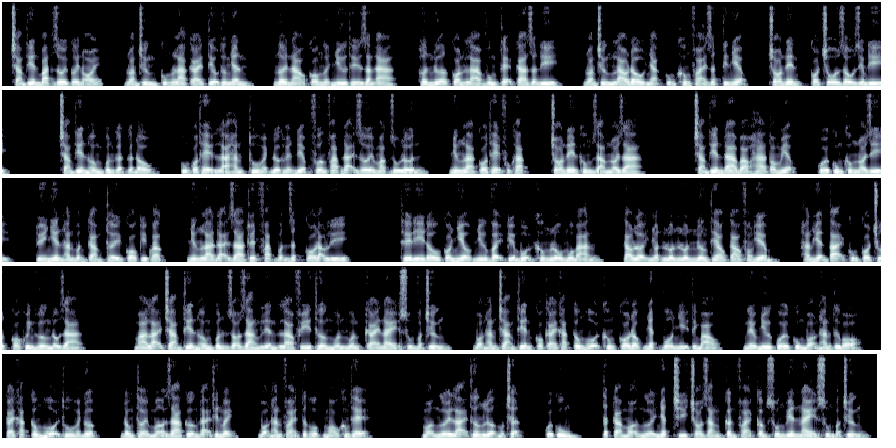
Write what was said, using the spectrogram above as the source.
Trạm thiên bắt giới cười nói, đoán chừng cũng là cái tiểu thương nhân, nơi nào có ngươi như thế gian à hơn nữa còn là vùng tệ ca dẫn đi, đoán chừng lão đầu nhạc cũng không phải rất tín nhiệm, cho nên có chỗ giấu giếm đi. Trạm thiên hồng quân gật gật đầu, cũng có thể là hắn thu hoạch được huyễn điệp phương pháp đại giới mặc dù lớn, nhưng là có thể phúc khắc, cho nên không dám nói ra. Trạm thiên đa bảo há to miệng, cuối cùng không nói gì, tuy nhiên hắn vẫn cảm thấy có kỳ quặc, nhưng là đại gia thuyết pháp vẫn rất có đạo lý. Thế đi đâu có nhiều như vậy kiếm bụn không lỗ mua bán, cao lợi nhuận luôn luôn nương theo cao phong hiểm, hắn hiện tại cũng có chút có khuynh hướng đấu giá. Mà lại trạm thiên hồng quân rõ ràng liền là phi thường muốn muốn cái này sùng vật chứng bọn hắn chạm thiên có cái khác công hội không có độc nhất vô nhị tình báo, nếu như cuối cùng bọn hắn từ bỏ, cái khác công hội thu hoạch được, đồng thời mở ra cường đại thiên mệnh, bọn hắn phải tức hộp máu không thể. Mọi người lại thương lượng một trận, cuối cùng, tất cả mọi người nhất trí cho rằng cần phải cầm xuống viên này sùng vật chứng.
